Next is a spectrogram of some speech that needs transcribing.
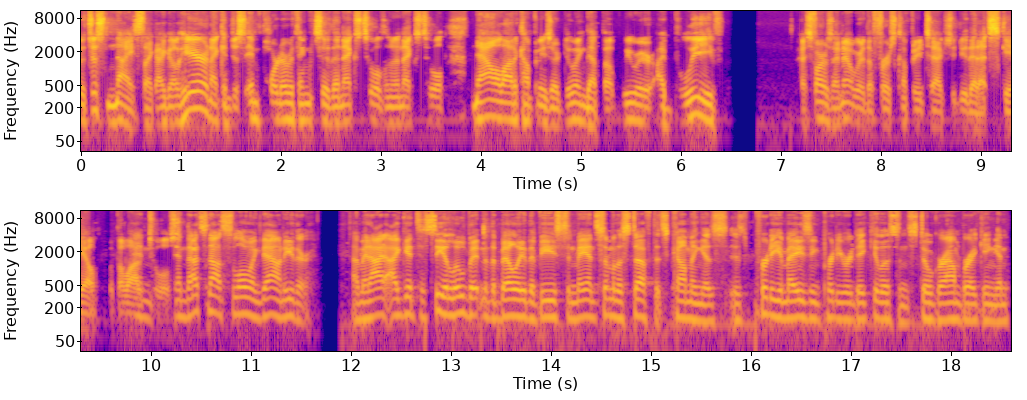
it's just nice. Like I go here and I can just import everything to the next tool and the next tool. Now a lot of companies are doing that, but we were, I believe, as far as I know, we're the first company to actually do that at scale with a lot and, of tools. And that's not slowing down either. I mean, I, I, get to see a little bit into the belly of the beast, and man, some of the stuff that's coming is is pretty amazing, pretty ridiculous, and still groundbreaking, and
